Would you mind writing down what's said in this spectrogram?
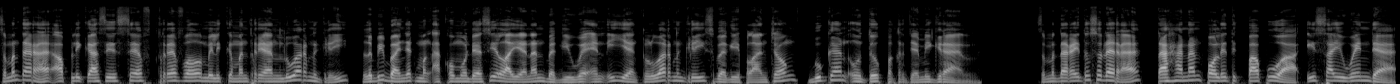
Sementara aplikasi Safe Travel milik Kementerian Luar Negeri lebih banyak mengakomodasi layanan bagi WNI yang keluar negeri sebagai pelancong, bukan untuk pekerja migran. Sementara itu, saudara, tahanan politik Papua Isai Wenda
